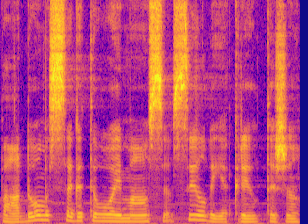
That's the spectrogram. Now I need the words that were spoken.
Pārdomas sagatavoja māsa Silvija Krilteža.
